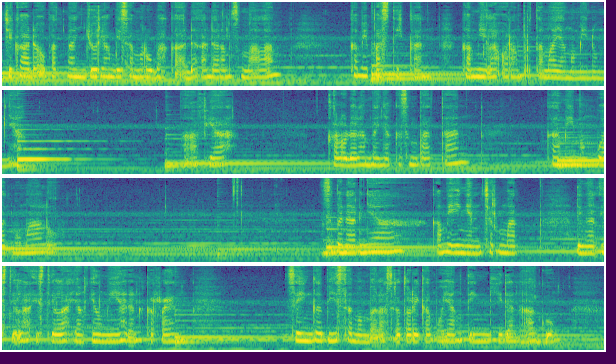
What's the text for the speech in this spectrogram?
Jika ada obat manjur yang bisa merubah keadaan dalam semalam, kami pastikan kamilah orang pertama yang meminumnya. Maaf ya, kalau dalam banyak kesempatan kami membuatmu malu. Sebenarnya kami ingin cermat dengan istilah-istilah yang ilmiah dan keren sehingga bisa membalas retorikamu yang tinggi dan agung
